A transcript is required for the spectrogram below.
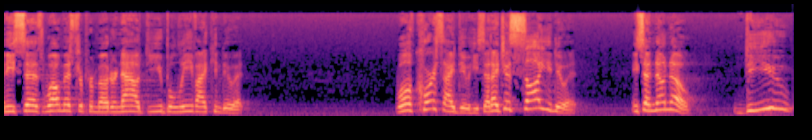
and he says, Well, Mr. Promoter, now do you believe I can do it? Well, of course I do, he said. I just saw you do it. He said, No, no. Do you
